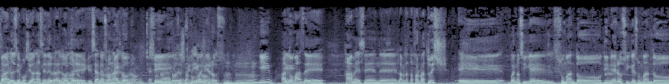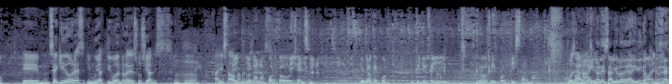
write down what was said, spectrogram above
Bueno, se emociona, celebra el gol de Cristiano de Ronaldo, amigo, ¿no? Sí, de sus compañeros. Y Algo eh, más de James en eh, la plataforma Twitch. Eh, bueno, sigue sumando dinero, sigue sumando eh, seguidores y muy activo en redes sociales. Ahí estaba Ey, James ¿Quién gana. Porto o Chelsea? Yo creo que Porto, porque yo soy, yo soy portista, hermano. Pues ganó. Ahí no le salió lo de adivino. No, ahí no le.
